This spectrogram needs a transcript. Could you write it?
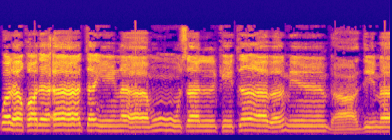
ولقد اتينا موسى الكتاب من بعد ما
